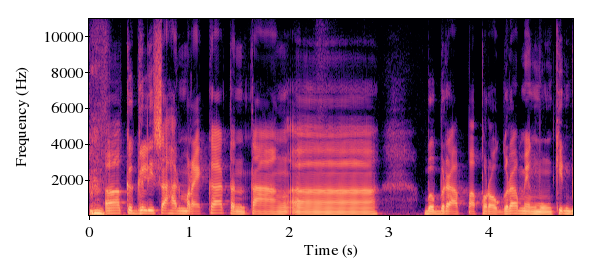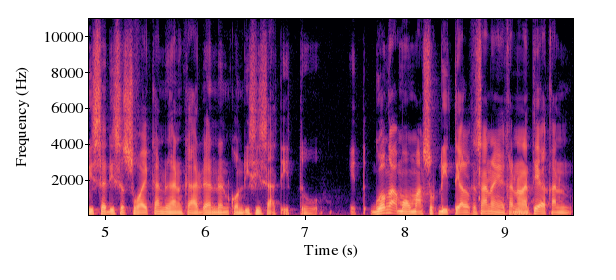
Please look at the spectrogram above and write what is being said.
eh, kegelisahan mereka tentang eh, beberapa program yang mungkin bisa disesuaikan dengan keadaan dan kondisi saat itu. Itu. Gua nggak mau masuk detail ke sana ya karena nanti akan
